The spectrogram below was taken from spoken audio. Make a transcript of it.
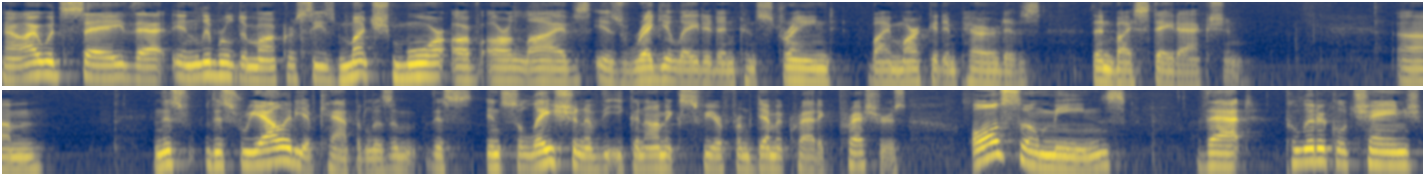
Now, I would say that in liberal democracies, much more of our lives is regulated and constrained by market imperatives than by state action. Um, and this, this reality of capitalism, this insulation of the economic sphere from democratic pressures, also means that political change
